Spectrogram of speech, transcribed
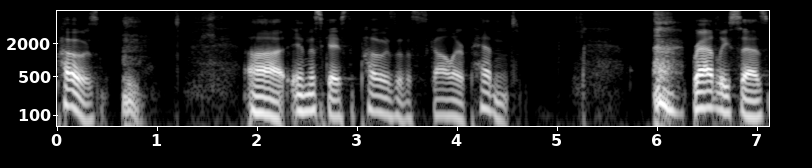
pose. uh, in this case, the pose of a scholar pedant. Bradley says,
